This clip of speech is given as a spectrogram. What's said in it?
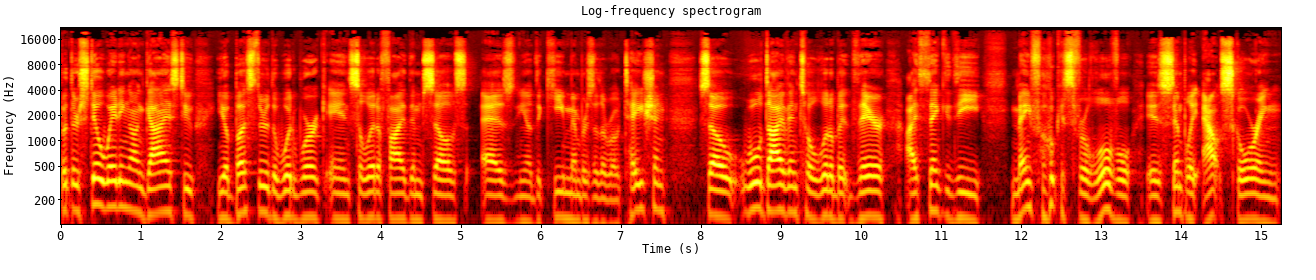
but they're still waiting on guys to you know bust through the woodwork and solidify themselves as you know the key members of the rotation. So we'll dive into a little bit there. I think the main focus for Louisville is simply outscoring,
